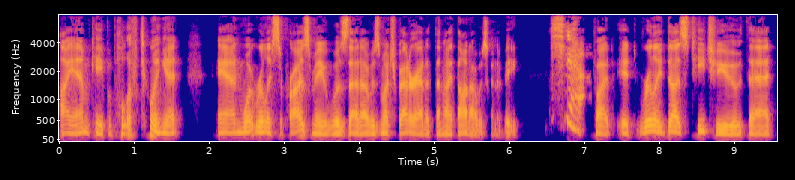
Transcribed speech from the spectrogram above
I am capable of doing it and what really surprised me was that I was much better at it than I thought I was going to be. Yeah. But it really does teach you that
